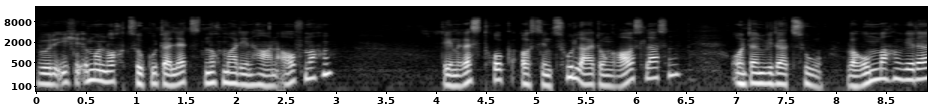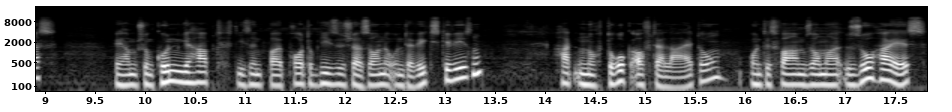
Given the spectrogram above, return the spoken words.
würde ich immer noch zu guter Letzt nochmal den Hahn aufmachen, den Restdruck aus den Zuleitungen rauslassen und dann wieder zu. Warum machen wir das? Wir haben schon Kunden gehabt, die sind bei portugiesischer Sonne unterwegs gewesen, hatten noch Druck auf der Leitung und es war im Sommer so heiß,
